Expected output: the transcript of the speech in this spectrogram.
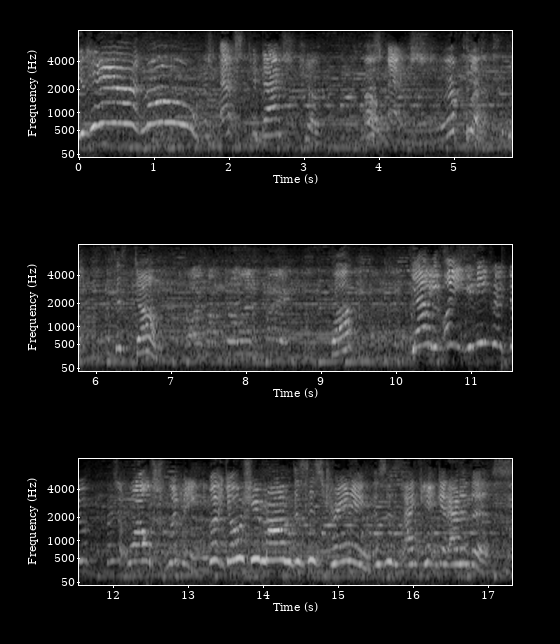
You can't. No. Press X to dash jump. Press X. This is dumb. What? Do while swimming. But Yoshi, mom, this is training. This is I can't get out of this.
